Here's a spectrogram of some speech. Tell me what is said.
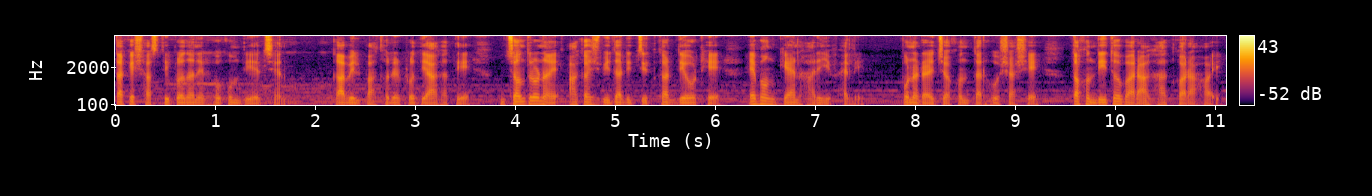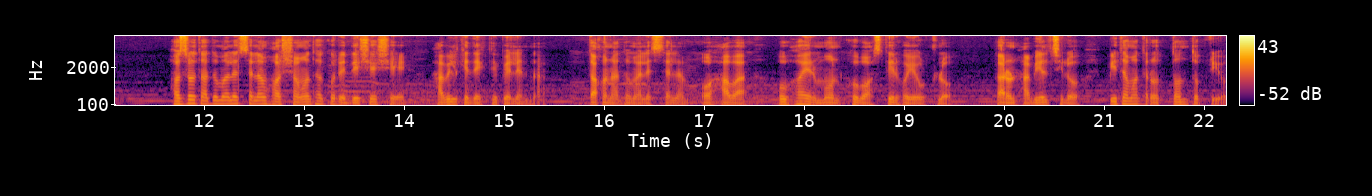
তাকে শাস্তি প্রদানের হুকুম দিয়েছেন। কাবিল পাথরের প্রতি আঘাতে যন্ত্রণায় আকাশ বিদারী চিৎকার দিয়ে ওঠে এবং জ্ঞান হারিয়ে ফেলে। পুনরায় যখন তার হুশ আসে, তখন দ্বিতীয়বার আঘাত করা হয়। হজরত আদম আলাইসাল্লাম হজ সমাধা করে দেশে এসে হাবিলকে দেখতে পেলেন না। তখন আদম আলাইসাল্লাম ও হাওয়া উভয়ের মন খুব অস্থির হয়ে উঠল, কারণ হাবিল ছিল পিতামাতার অত্যন্ত প্রিয়।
